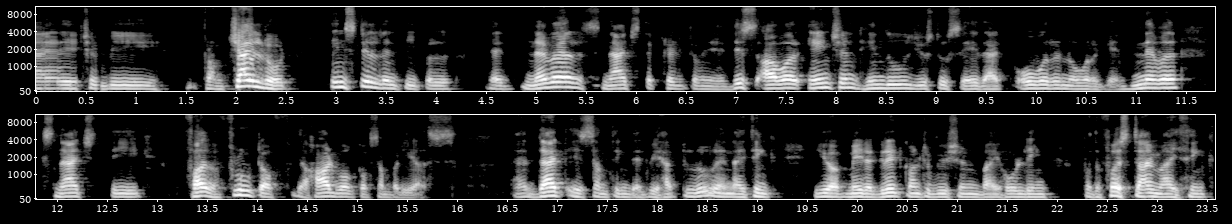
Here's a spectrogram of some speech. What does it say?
and it should be from childhood instilled in people that never snatch the credit of anything. This our ancient Hindus used to say that over and over again. Never snatch the fruit of the hard work of somebody else. And that is something that we have to do. And I think you have made a great contribution by holding for the first time, I think,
